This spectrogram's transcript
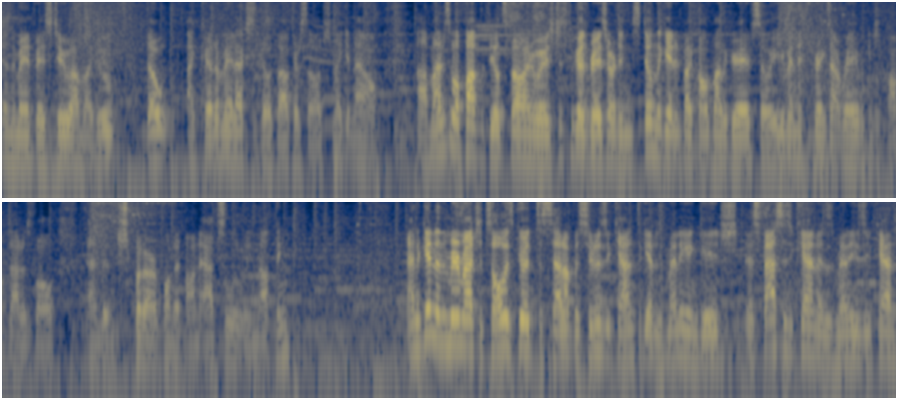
in the main phase 2, I'm like, oop, dope. I could have made access code Talker, so I'll just make it now. Uh, might as well pop the field spell anyways, just because Ray's already still negated by Called by the Grave, so even if he brings out Ray, we can just pop that as well, and then just put our opponent on absolutely nothing. And again, in the mirror match, it's always good to set up as soon as you can to get as many engaged as fast as you can and as many as you can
